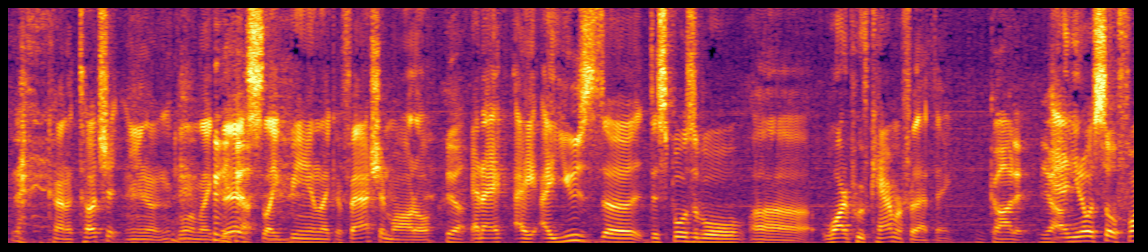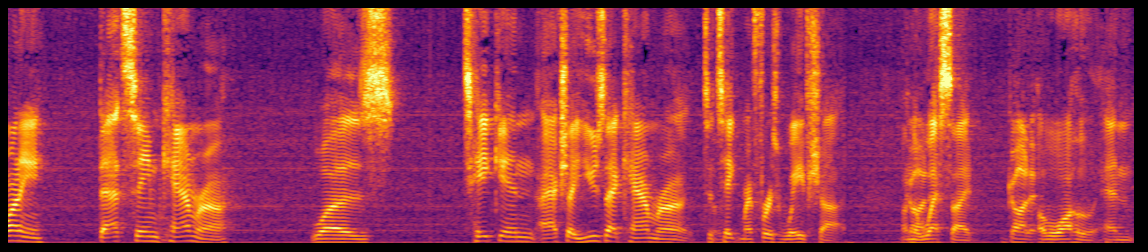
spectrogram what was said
kind of touch it, you know, going like this, like being like a fashion model. Yeah. And I I, I used the disposable uh, waterproof camera for that thing. Got it. Yeah. And you know what's so funny? That same camera was taken. I actually I used that camera to take my first wave shot on Got the it. west side Got it. of Oahu, and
